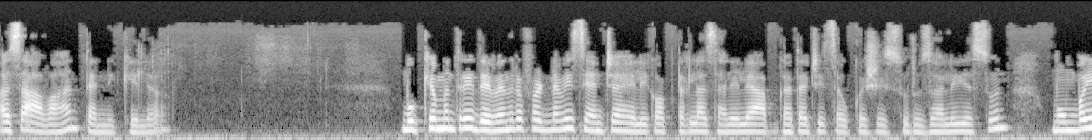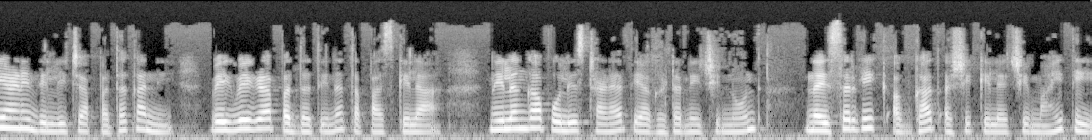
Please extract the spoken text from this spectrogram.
असं आवाहन त्यांनी केलं. मुख्यमंत्री देवेंद्र फडणवीस यांच्या हेलिकॉप्टरला झालेल्या अपघाताची चौकशी सुरू झाली असून मुंबई आणि दिल्लीच्या पथकांनी वेगवेगळ्या पद्धतीनं तपास केला. निलंगा पोलीस ठाण्यात या घटनेची नोंद नैसर्गिक अपघात अशी केल्याची माहिती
